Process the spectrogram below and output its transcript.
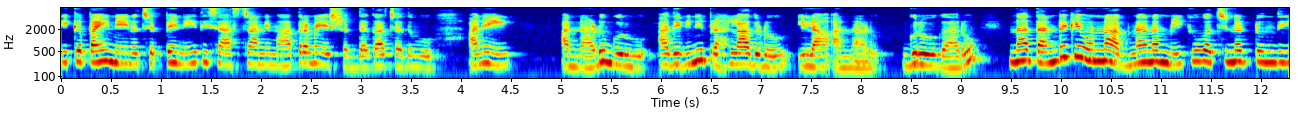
ఇకపై నేను చెప్పే నీతి శాస్త్రాన్ని మాత్రమే శ్రద్ధగా చదువు అని అన్నాడు గురువు. అది విని ప్రహ్లాదుడు ఇలా అన్నాడు. గురువుగారు నా తండ్రికి ఉన్న అజ్ఞానం మీకు వచ్చినట్టుంది?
